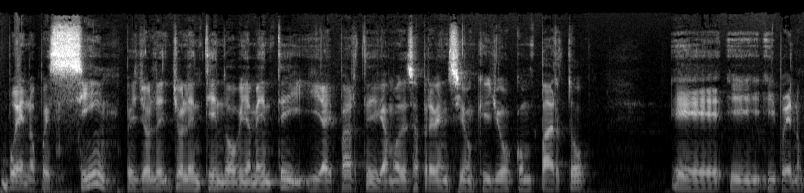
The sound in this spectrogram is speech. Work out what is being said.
Bueno, pues sí, pues yo le, yo le entiendo obviamente y, y, hay parte, digamos, de esa prevención que yo comparto Eh, y, y, bueno,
